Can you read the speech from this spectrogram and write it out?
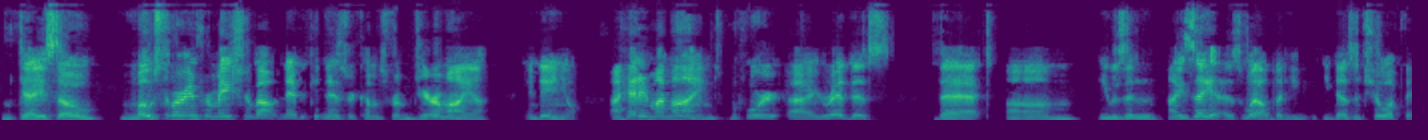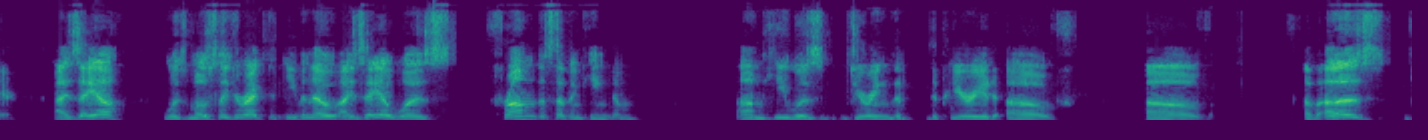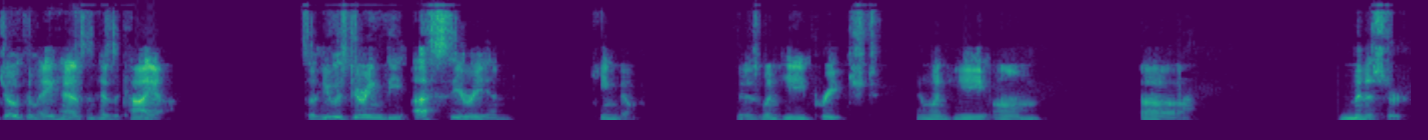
Okay, so most of our information about Nebuchadnezzar comes from Jeremiah and Daniel. I had in my mind before I read this that um, he was in Isaiah as well, but he, he doesn't show up there. Isaiah was mostly directed, even though Isaiah was from the southern kingdom, um, he was during the, the period of of of Uz, Jotham, Ahaz, and Hezekiah. So he was during the Assyrian kingdom. Is when he preached and when he um, uh, ministered.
